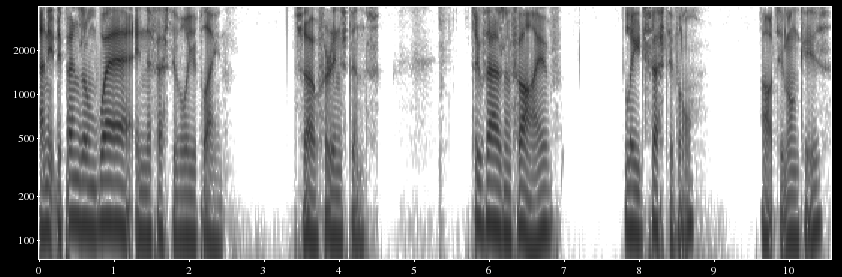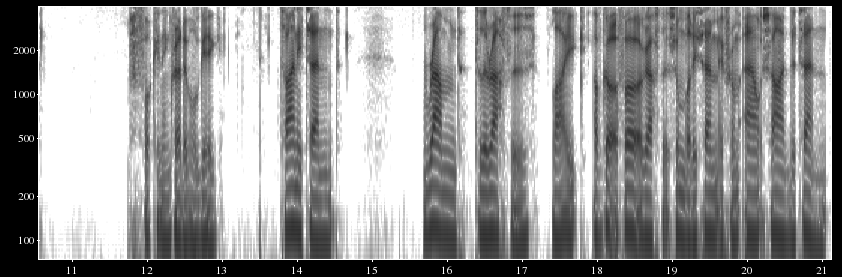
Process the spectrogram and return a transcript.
and it depends on where in the festival you're playing. So, for instance, 2005 Leeds Festival, Arctic Monkeys, fucking incredible gig. Tiny tent, rammed to the rafters. Like I've got a photograph that somebody sent me from outside the tent,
